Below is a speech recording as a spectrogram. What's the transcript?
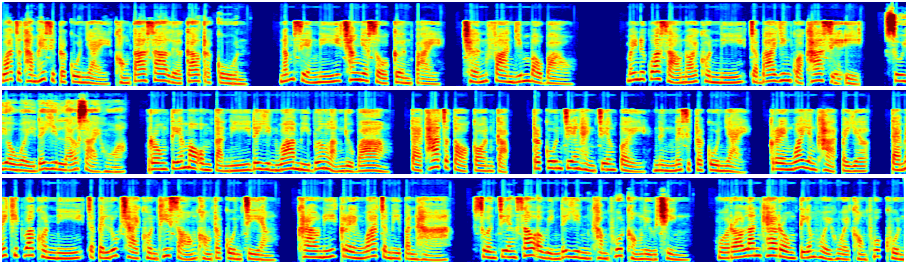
ว่าจะทำให้สิบตระกูลใหญ่ของต้าซ่าเหลือเก้าตระกูล น้ำเสียงนี้ช่างยโสเกินไป เฉินฟานยิ้มเบาๆ ไม่นึกว่าสาวน้อยคนนี้จะบ้ายิ่งกว่าข้าเสียอีก ซูโยเวยได้ยินแล้วสายหัว โรงเตี้ยเมาอมตานี้ได้ยินว่ามีเบื้องหลังอยู่บ้าง แต่ถ้าจะต่อกรกับตระกูลเจียงแห่งเจียงเป่ยหนึ่งในสิบตระกูลใหญ่ เกรงว่ายังขาดไปเยอะ แต่ไม่คิดว่าคนนี้จะเป็นลูกชายคนที่สองของตระกูลเจียง คราวนี้เกรงว่าจะมีปัญหา ส่วนเจียงเศร้าอวินได้ยินคำพูดของหลิวชิง หัวเราะลั่นแค่โรงเตี้ยมห่วยๆของพวกคุณ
